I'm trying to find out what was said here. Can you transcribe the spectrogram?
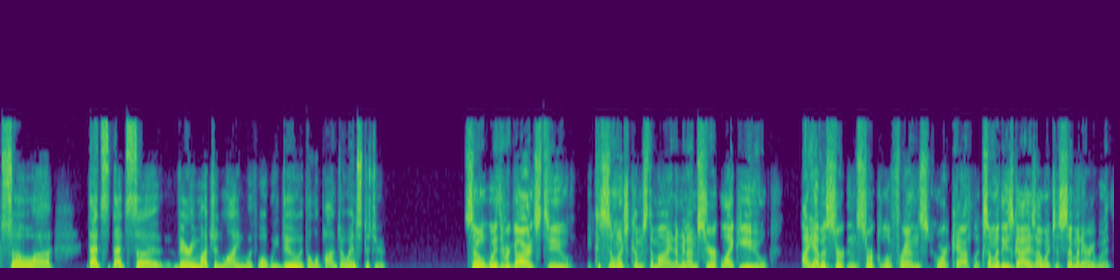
So uh that's that's uh very much in line with what we do at the Lepanto Institute. So with regards to because so much comes to mind. I mean, I'm sure like you, I have a certain circle of friends who are Catholic. Some of these guys I went to seminary with.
